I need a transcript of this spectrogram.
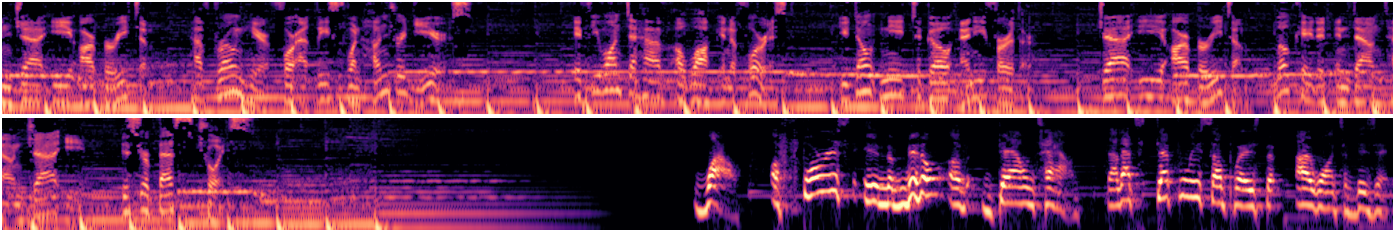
in Jiayi Arboretum have grown here for at least 100 years. If you want to have a walk in a forest, you don't need to go any further. Jiayi Arboretum, located in downtown Jiayi, is your best choice. Wow, a forest in the middle of downtown. Now that's definitely someplace that I want to visit.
